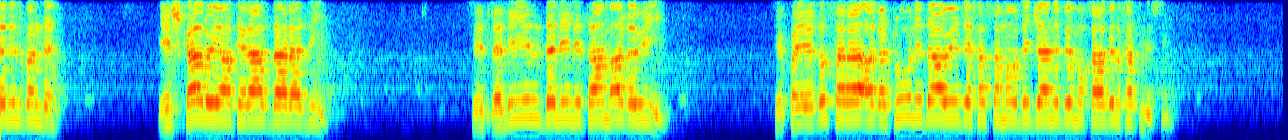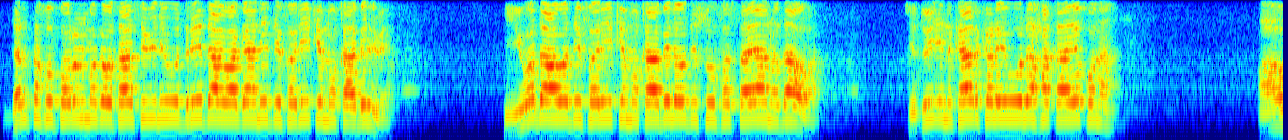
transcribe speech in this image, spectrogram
دلیل باندې اشکال او اعتراض دا راځي چې دلیل دلیل تام هغه وی چې په یغه سره هغه ټول داوی د خصم او د جانب مقابل ختم شي دلته خو پرون موږ تاسو ویلو درې داواګانې د فریق مقابل وي یو داوا د فریق مقابل او د سوفسطایانو داوا چې دوی انکار کړی و له حقایقونه او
